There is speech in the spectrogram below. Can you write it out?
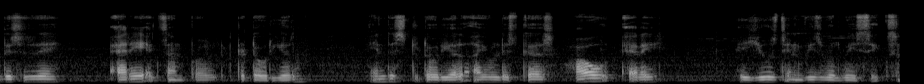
this is a array example tutorial. In this tutorial, I will discuss how array is used in Visual Basics.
